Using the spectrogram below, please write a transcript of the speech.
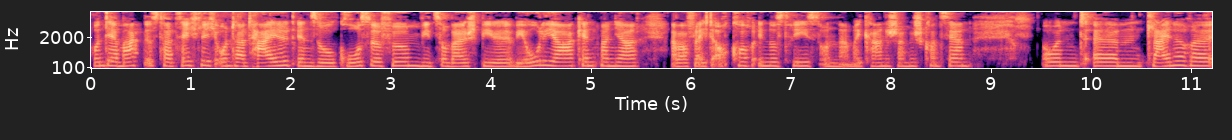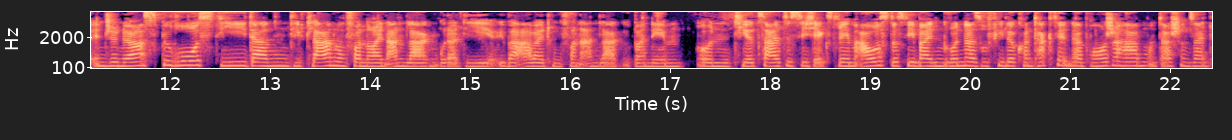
Und der Markt ist tatsächlich unterteilt in so große Firmen wie zum Beispiel Veolia, kennt man ja, aber vielleicht auch Koch Industries und ein amerikanischer Mischkonzern und ähm, kleinere Ingenieursbüros, die dann die Planung von neuen Anlagen oder die Überarbeitung von Anlagen übernehmen. Und hier zahlt es sich extrem aus, dass die beiden Gründer so viele Kontakte in der Branche haben und da schon seit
